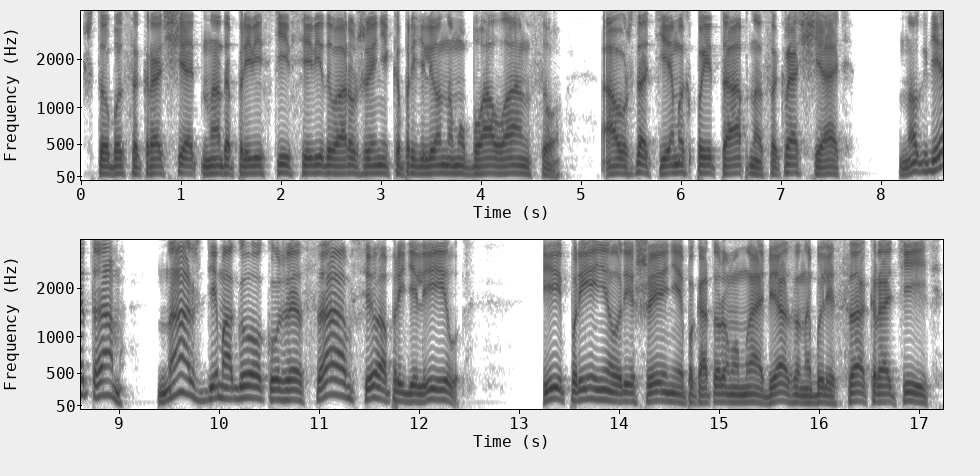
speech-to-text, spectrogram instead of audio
Чтобы сокращать, надо привести все виды вооружений к определенному балансу, а уж затем их поэтапно сокращать. Но где там? Наш демагог уже сам все определил и принял решение, по которому мы обязаны были сократить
